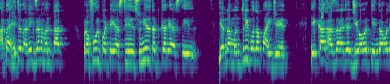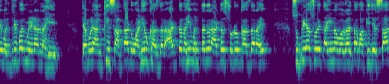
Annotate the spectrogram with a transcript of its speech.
आता ह्याच्यात अनेक जण म्हणतात प्रफुल्ल पटेल असतील सुनील तटकरे असतील यांना मंत्रीपद पाहिजेत. एका खासदाराच्या जीवावर केंद्रामध्ये मंत्रीपद मिळणार नाही. त्यामुळे आणखी सात आठ वाढीव खासदार आठ तर नाही म्हणता तर आठच टोटल खासदार आहेत. सुप्रिया सुळे ताईंना वगळता बाकीचे सात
